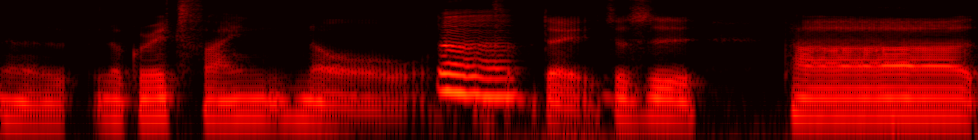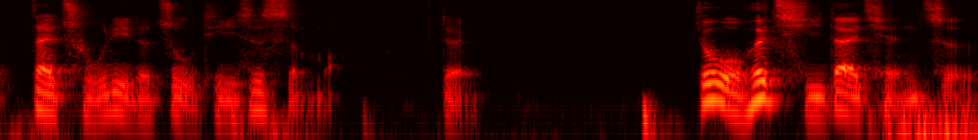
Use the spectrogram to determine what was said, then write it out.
嗯、呃 The Great Final，嗯，对，就是他在处理的主题是什么？对，就我会期待前者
